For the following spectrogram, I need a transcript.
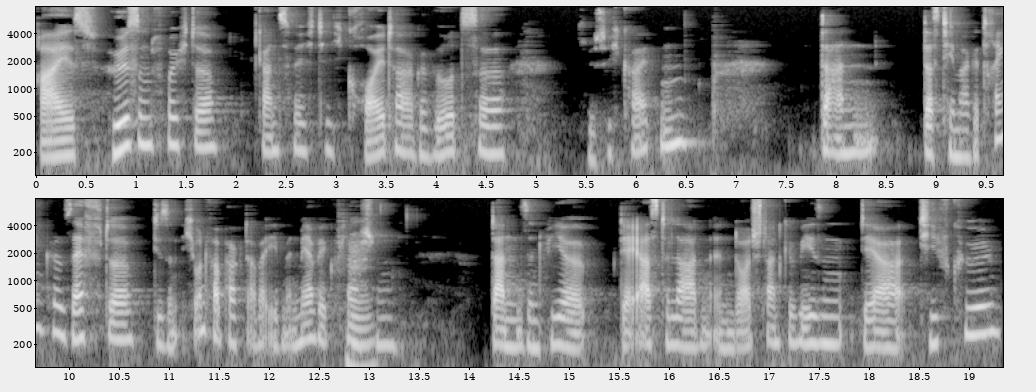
Reis, Hülsenfrüchte, ganz wichtig, Kräuter, Gewürze, Süßigkeiten. Dann das Thema Getränke, Säfte, die sind nicht unverpackt, aber eben in Mehrwegflaschen. Mhm. Dann sind wir der erste Laden in Deutschland gewesen, der Tiefkühl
